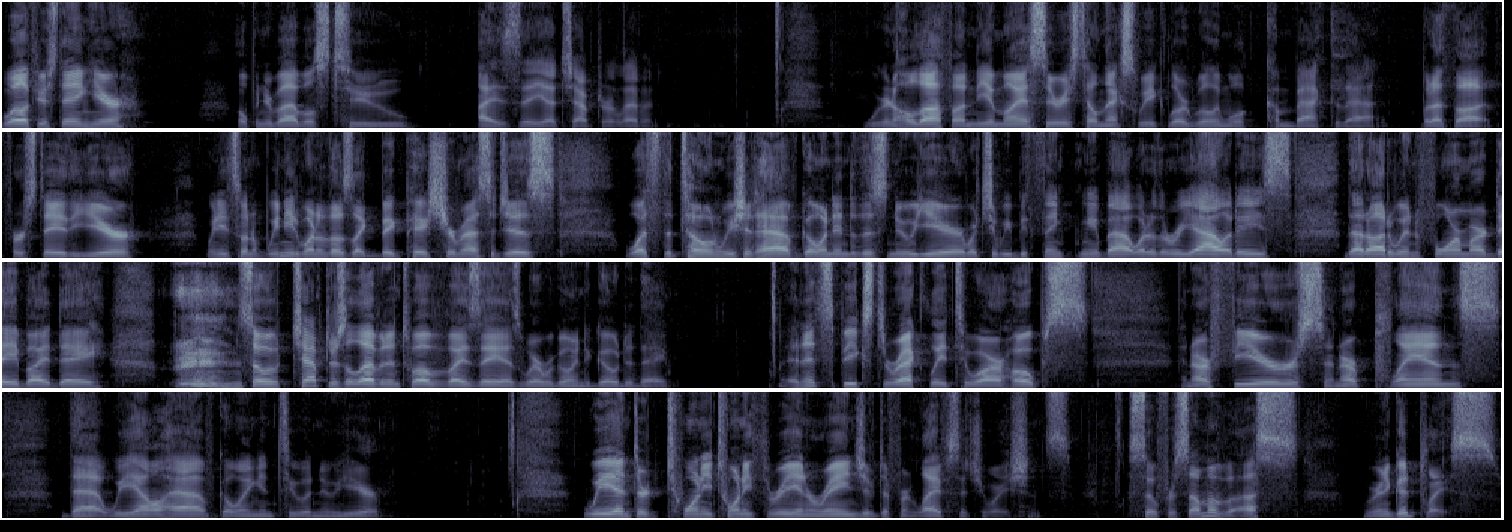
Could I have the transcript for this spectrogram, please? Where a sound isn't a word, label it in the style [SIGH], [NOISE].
Well, if you're staying here, open your Bibles to Isaiah chapter 11. We're going to hold off on Nehemiah series till next week. Lord willing, we'll come back to that. But I thought, first day of the year, we need some, we need one of those like big picture messages. What's the tone we should have going into this new year? What should we be thinking about? What are the realities that ought to inform our day by day? [CLEARS THROAT] so, chapters 11 and 12 of Isaiah is where we're going to go today. And it speaks directly to our hopes and our fears and our plans that we all have going into a new year. We entered 2023 in a range of different life situations. So, for some of us, we're in a good place.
